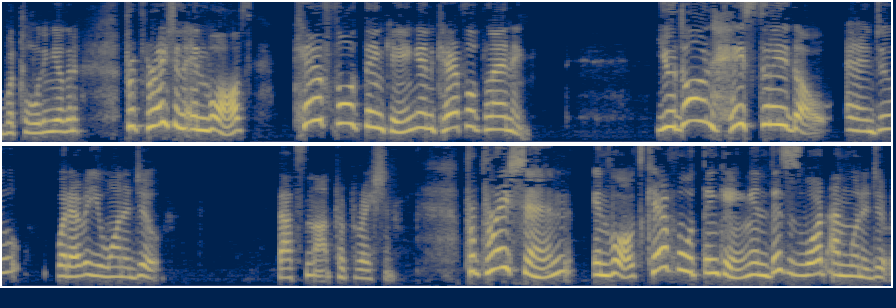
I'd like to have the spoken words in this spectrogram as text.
what clothing you're going to, preparation involves careful thinking and careful planning. You don't hastily go and do whatever you want to do. That's not preparation. Preparation involves careful thinking and this is what I'm going to do.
